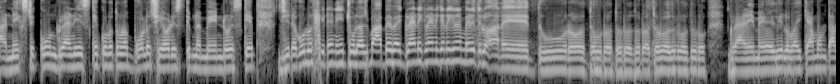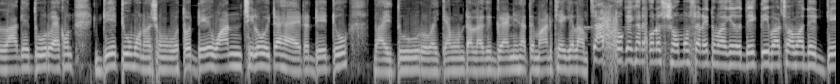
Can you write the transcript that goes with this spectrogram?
আর নেক্সটে কোন গ্র্যানি স্কেপ করব তোমরা বলো? শেয়ার স্কেপ না মেন ডোর স্কেপ যেটা বলব সেটা নিয়ে চলে আসব। আবে ভাই গ্র্যানি গ্র্যানি গ্র্যানি মেরে দিল। আরে দূরো দূরো দূরো দূরো দূরো দূরো দূরো। গ্র্যানি মেরে দিল ভাই কেমনটা লাগে? দূরো এখন ডে টু মনে হয় সম্ভবত। ডে ওয়ান ছিল ওইটা হ্যাঁ এটা ডে টু ভাই, দূর ভাই, কেমনটা লাগে? গ্র্যান্ডির হাতে মার খেয়ে গেলাম। যাই হোক এখানে কোনো সমস্যা নেই। তোমরা কিন্তু দেখতেই পারছ, আমাদের ডে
